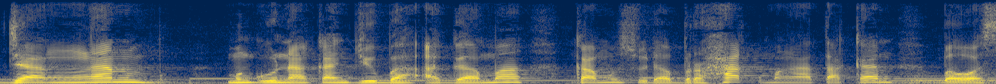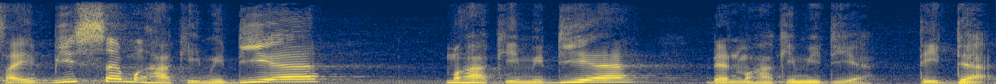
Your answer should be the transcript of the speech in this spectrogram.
Jangan menggunakan jubah agama, kamu sudah berhak mengatakan bahwa saya bisa menghakimi dia, menghakimi dia, dan menghakimi dia. Tidak.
